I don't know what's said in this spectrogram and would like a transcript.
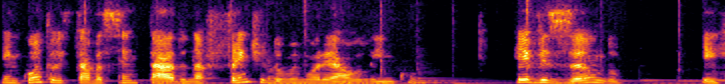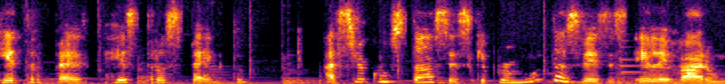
Enquanto eu estava sentado na frente do Memorial Lincoln, revisando em retrospecto as circunstâncias que por muitas vezes elevaram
